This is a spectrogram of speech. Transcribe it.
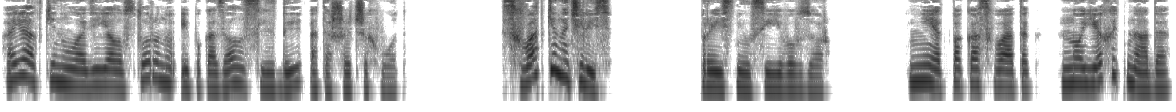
А я откинула одеяло в сторону и показала следы отошедших вод. «Схватки начались?» Прояснился его взор. «Нет пока схваток, но ехать надо».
